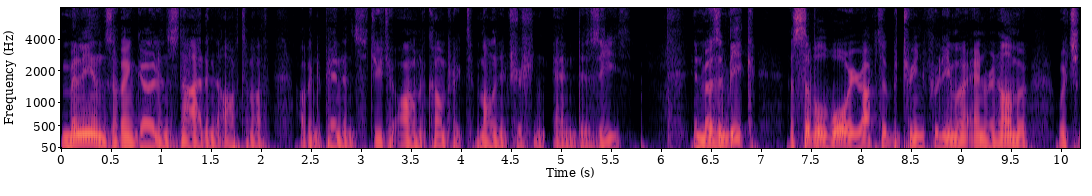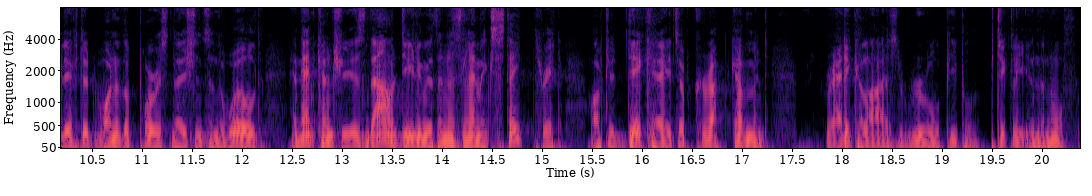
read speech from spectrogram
Millions of Angolans died in the aftermath of independence due to armed conflict, malnutrition, and disease. In Mozambique, a civil war erupted between Frelimo and Renamo, which left it one of the poorest nations in the world, and that country is now dealing with an Islamic State threat after decades of corrupt government radicalized rural people, particularly in the north.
